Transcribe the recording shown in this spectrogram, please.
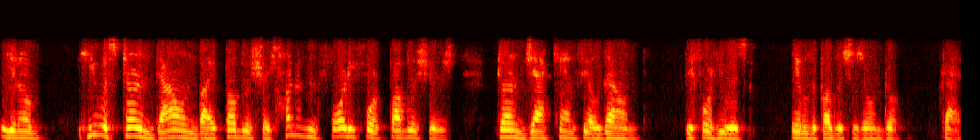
you know, he was turned down by publishers. 144 publishers turned Jack Canfield down before he was able to publish his own book, guys.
